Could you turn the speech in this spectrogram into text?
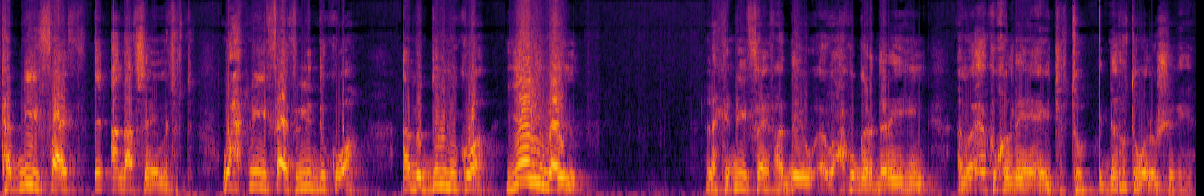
ta d five cid aan dhaafsanaya ma jirto wax d five lidi ku ah ama dulmi ku ah yeeli maayo laakiin d five hadday waxa ku gardaran yihiin ama waxay ku khaldan yihiin ay jirto daruurta waa loo sheegaya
